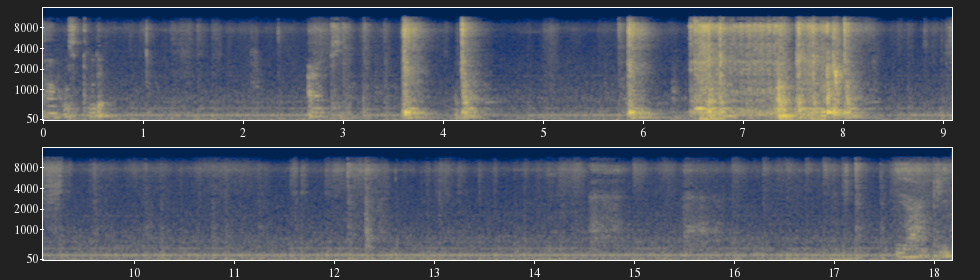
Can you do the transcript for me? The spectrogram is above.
uma costura aqui. E aqui.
